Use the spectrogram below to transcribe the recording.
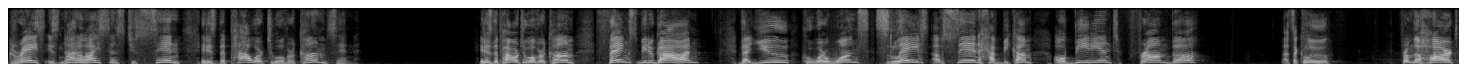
grace is not a license to sin. It is the power to overcome sin. It is the power to overcome. Thanks be to god that you who were once slaves of sin have become obedient from the, that's a clue, from the heart.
